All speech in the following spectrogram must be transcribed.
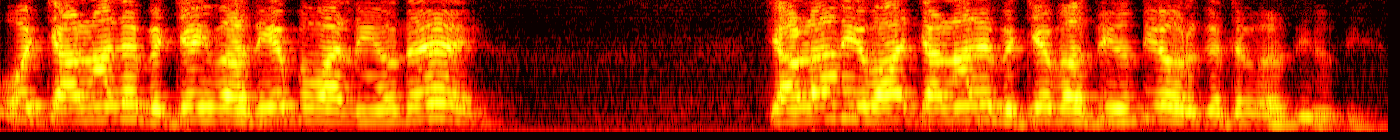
ਉਹ ਚਰਨਾਂ ਦੇ ਵਿੱਚੇ ਹੀ ਵਸਦੀ ਹੈ ਭਵਾਨੀ ਉਹਦੇ। ਚਰਨਾਂ ਦੀ ਆਵਾਜ਼ ਚਰਨਾਂ ਦੇ ਵਿੱਚੇ ਵਸਦੀ ਹੁੰਦੀ ਹੋਰ ਕਿੱਥੇ ਵਸਦੀ ਹੁੰਦੀ ਹੈ?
